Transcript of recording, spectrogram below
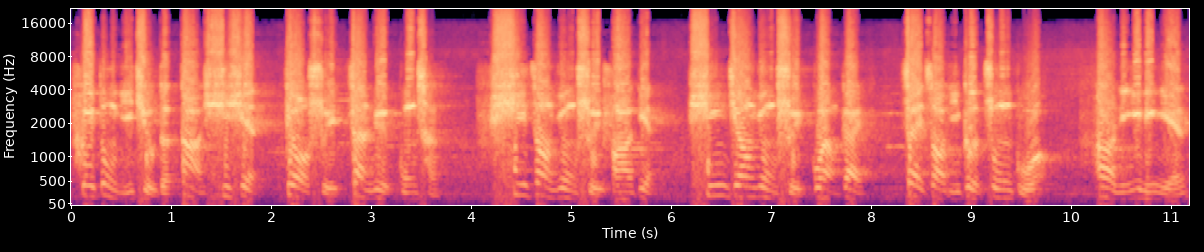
推动已久的大西线调水战略工程。西藏用水发电，新疆用水灌溉，再造一个中国。二零一零年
